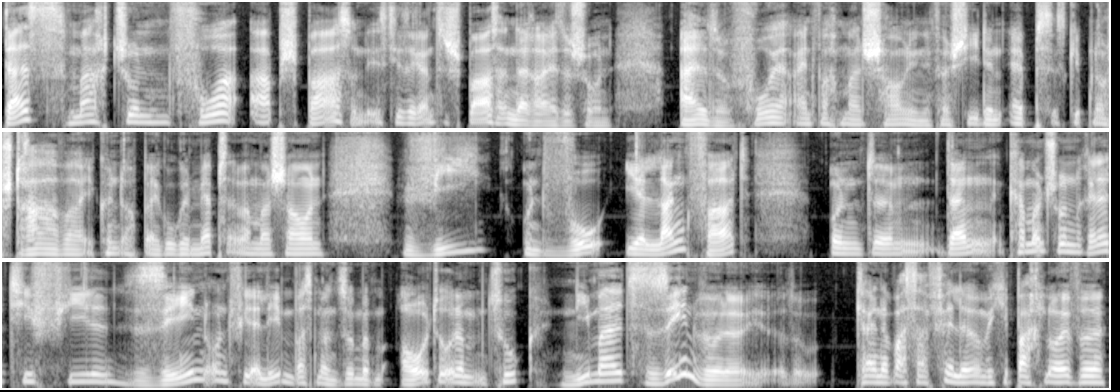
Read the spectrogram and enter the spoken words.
das macht schon vorab Spaß und ist dieser ganze Spaß an der Reise schon. Also vorher einfach mal schauen in den verschiedenen Apps. Es gibt noch Strava, ihr könnt auch bei Google Maps einfach mal schauen, wie und wo ihr langfahrt. Und ähm, dann kann man schon relativ viel sehen und viel erleben, was man so mit dem Auto oder mit dem Zug niemals sehen würde. Also kleine Wasserfälle, irgendwelche Bachläufe,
